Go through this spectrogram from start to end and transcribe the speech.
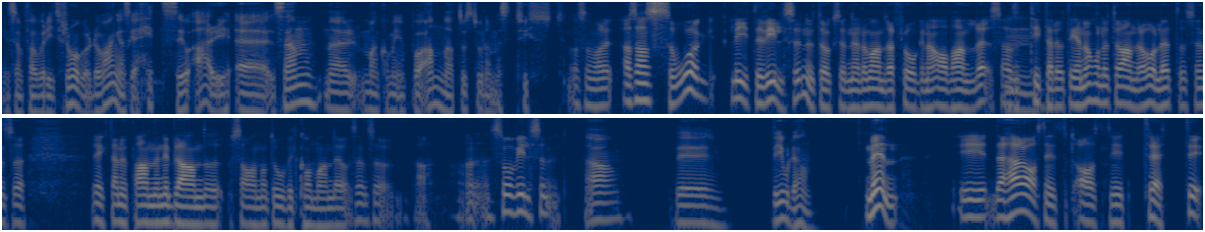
liksom, favoritfrågor. Då var han ganska hetsig och arg. Eh, sen när man kom in på annat, då stod han mest tyst. Och som var, alltså han såg lite vilsen ut också när de andra frågorna avhandlades. Han Mm. tittade åt ena hållet och andra hållet och sen så räckte han upp handen ibland och sa något ovidkommande och sen så, ja, han såg vilsen ut. Ja, det, det gjorde han. Men i det här avsnittet, avsnitt 30,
